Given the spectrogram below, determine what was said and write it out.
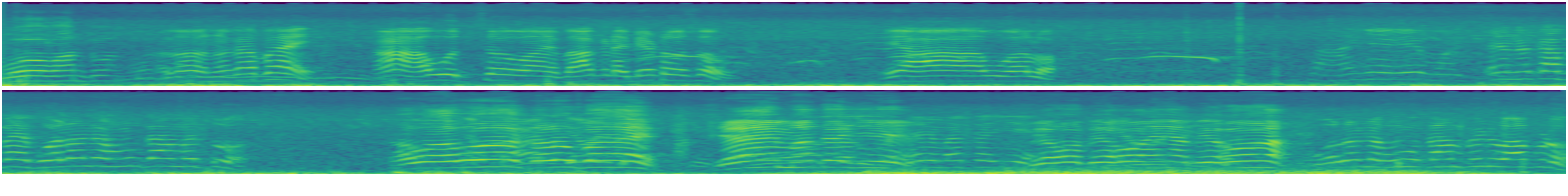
ઓ વાંધો હલો નગાભાઈ. હા આવું જ છો આ બાકડે બેઠો છો. એ હા આવું હાલો. એ નકાભાઈ બોલો ને શું કામ હતું? આવો આવો કાળુભાઈ જય માતાજી. જય માતાજી. બેહો બેહો અહીંયા બેહો. બોલો ને હું કામ પડ્યું આપણો?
